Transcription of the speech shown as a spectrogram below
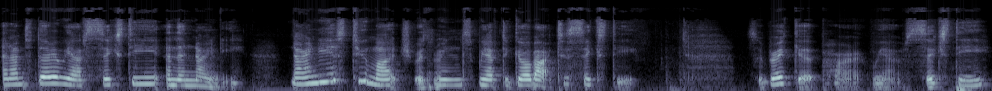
and after 30 we have 60, and then 90. 90 is too much, which means we have to go back to 60. So break it apart, we have 60,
